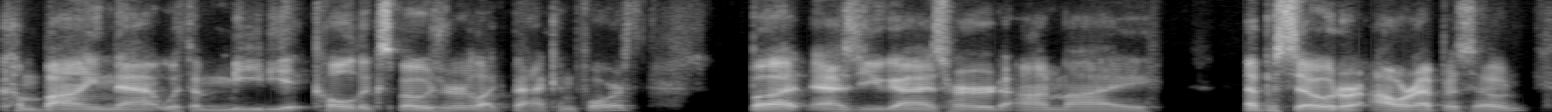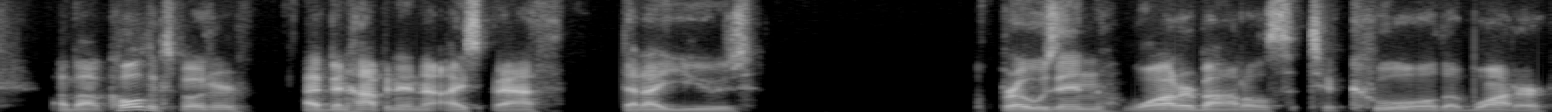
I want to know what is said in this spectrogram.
combine that with immediate cold exposure like back and forth. But as you guys heard on my episode or our episode about cold exposure, I've been hopping in an ice bath that I use frozen water bottles to cool the water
